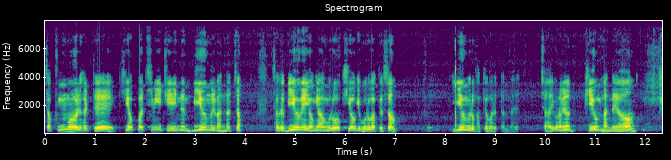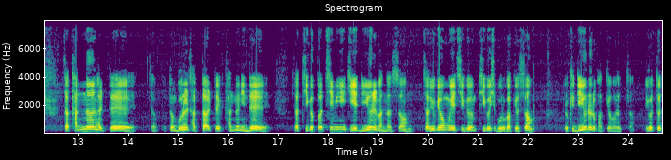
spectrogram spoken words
자, 국물 할 때 기억 받침이 뒤에 있는 미음을 만났죠? 자, 그 미음의 영향으로 기억이 뭐로 바뀌었어? 이음으로 바뀌어 버렸단 말이에요. 자, 이거라면 비음 맞네요. 자, 닫는 할 때, 자, 어떤 문을 닫다 할 때 닫는인데, 자, 디귿 받침이 뒤에 니은을 만났어. 자, 이 경우에 지금 디귿이 뭐로 바뀌었어? 이렇게 니은으로 바뀌어 버렸죠. 이것도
